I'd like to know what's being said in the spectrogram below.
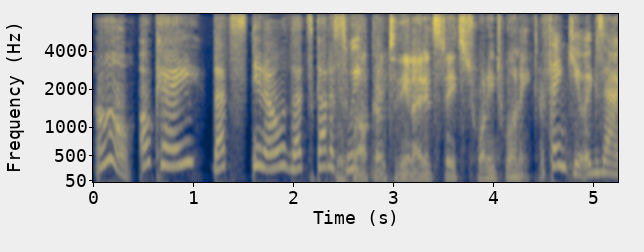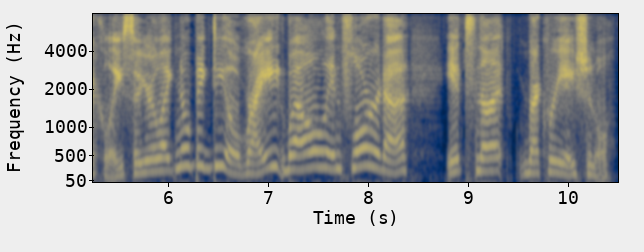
Oh, okay. That's, you know, that's got a sweet Welcome to the United States 2020. Thank you. Exactly. So you're like, no big deal, right? Well, in Florida, it's not recreational.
